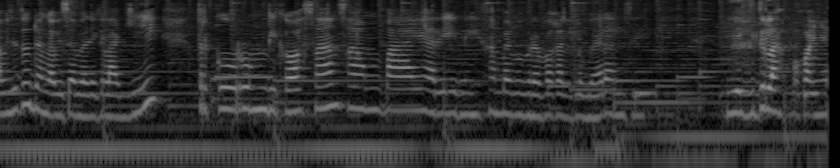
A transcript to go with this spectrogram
Abis itu udah nggak bisa balik lagi, terkurung di kosan sampai hari ini, sampai beberapa kali lebaran sih. Ya gitulah pokoknya.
